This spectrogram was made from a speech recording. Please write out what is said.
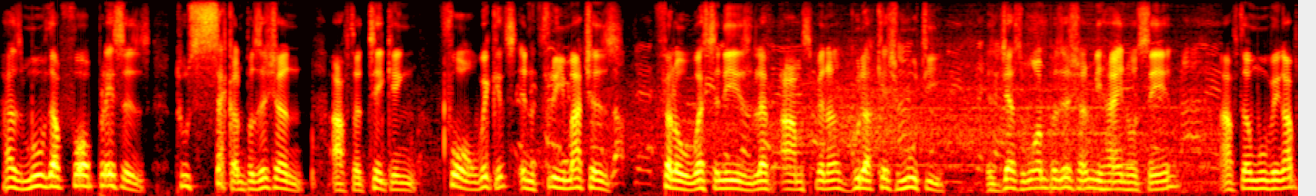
has moved up four places to second position after taking four wickets in three matches. Fellow West Indies left arm spinner Gudakesh Motie is just one position behind Hosein after moving up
